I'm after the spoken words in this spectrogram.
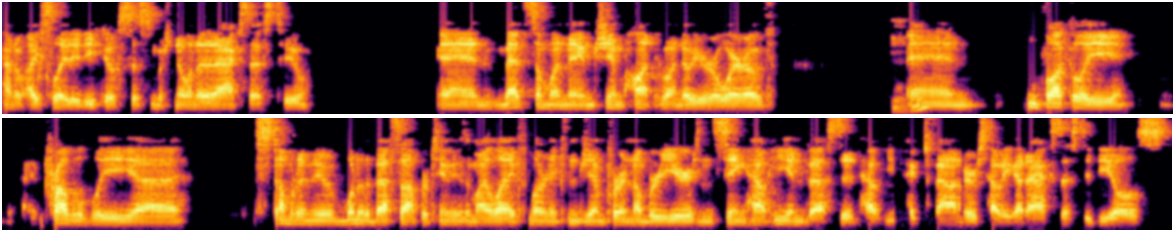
kind of isolated ecosystem which no one had access to, and met someone named Jim Hunt, who I know you're aware of. Mm-hmm. And luckily, I probably uh, stumbled into one of the best opportunities in my life, learning from Jim for a number of years and seeing how he invested, how he picked founders, how he got access to deals,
